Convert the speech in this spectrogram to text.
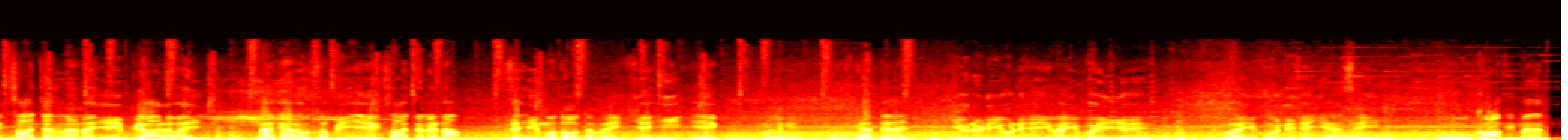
एक साथ चलना है ना, यही प्यार है भाई। मैं कह रहा हूँ सभी एक साथ चले ना, यही मज़ा होता है भाई। यही एक मतलब कि कहते हैं ना यूनिटी होनी चाहिए भाई, वही है। तो भाई होनी चाहिए ऐसे ही। तो काफ़ी मैंने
